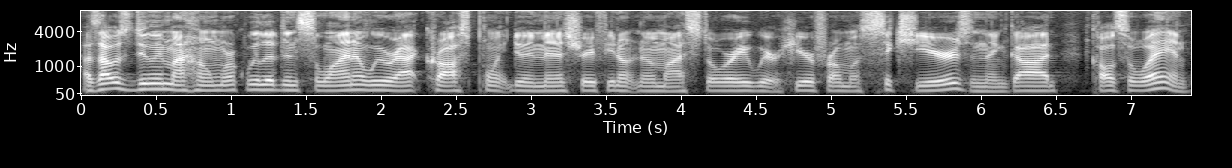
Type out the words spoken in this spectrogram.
as I was doing my homework, we lived in Salina. We were at Cross Point doing ministry. If you don't know my story, we were here for almost six years, and then God called us away, and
